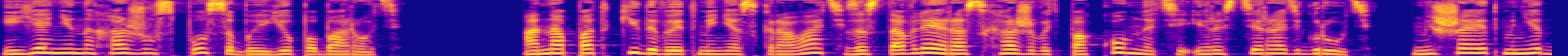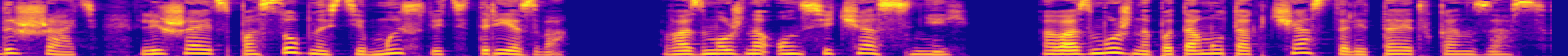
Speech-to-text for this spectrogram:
и я не нахожу способа ее побороть. Она подкидывает меня с кровати, заставляя расхаживать по комнате и растирать грудь, мешает мне дышать, лишает способности мыслить трезво. Возможно, он сейчас с ней, а возможно, потому так часто летает в Канзас.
